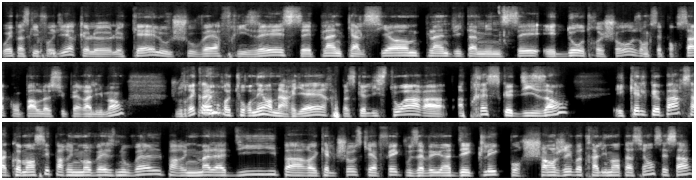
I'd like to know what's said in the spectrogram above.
Oui, parce qu'il faut dire que le, kale ou le chou vert frisé, c'est plein de calcium, plein de vitamine C et d'autres choses. Donc, c'est pour ça qu'on parle de super aliment. Je voudrais quand même retourner en arrière parce que l'histoire a, presque dix ans et quelque part, ça a commencé par une mauvaise nouvelle, par une maladie, par quelque chose qui a fait que vous avez eu un déclic pour changer votre alimentation, c'est ça?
